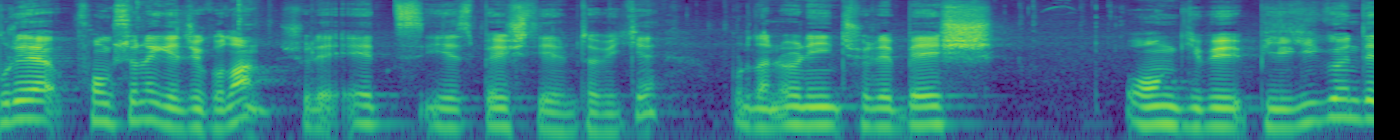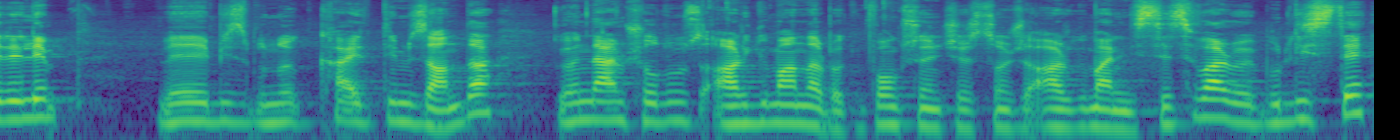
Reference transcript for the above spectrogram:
buraya fonksiyona gelecek olan şöyle add es5 diyelim tabii ki. Buradan örneğin şöyle 5 10 gibi bilgi gönderelim ve biz bunu kaydettiğimiz anda göndermiş olduğumuz argümanlar bakın fonksiyon içerisinde sonuçta argüman listesi var ve bu liste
